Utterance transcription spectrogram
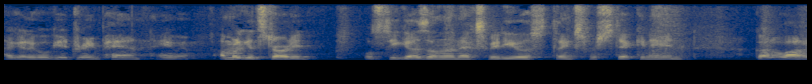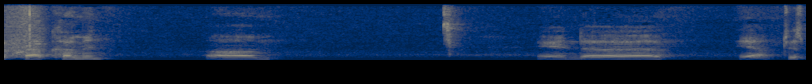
I got to go get a drain pan. Anyway, I'm to get started. We'll see you guys on the next videos. Thanks for sticking in. Got a lot of crap coming. Um, and uh, yeah, just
